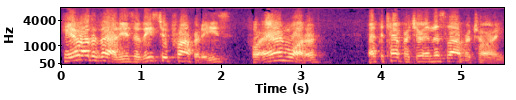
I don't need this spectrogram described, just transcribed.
Here are the values of these two properties for air and water at the temperature in this laboratory.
